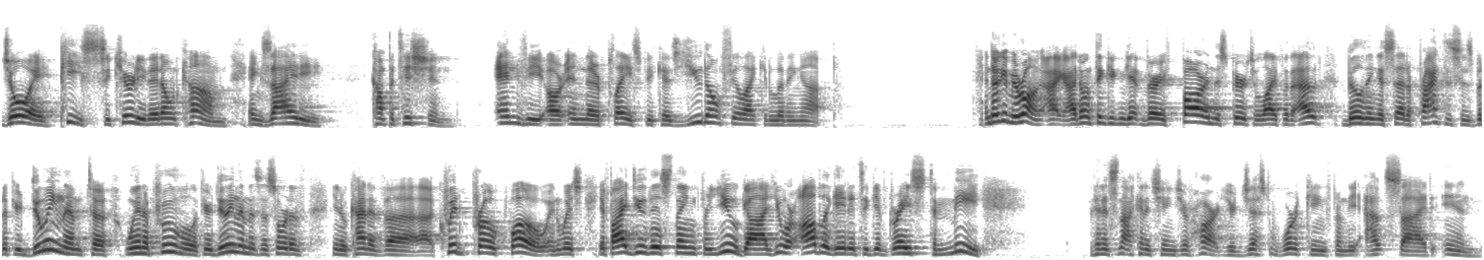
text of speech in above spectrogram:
Joy, peace, security, they don't come. Anxiety, competition, envy are in their place because you don't feel like you're living up. And don't get me wrong, I, I, don't think you can get very far in the spiritual life without building a set of practices. But if you're doing them to win approval, if you're doing them as a sort of, you know, kind of uh, quid pro quo, in which if I do this thing for you, God, you are obligated to give grace to me, then it's not going to change your heart. You're just working from the outside in.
